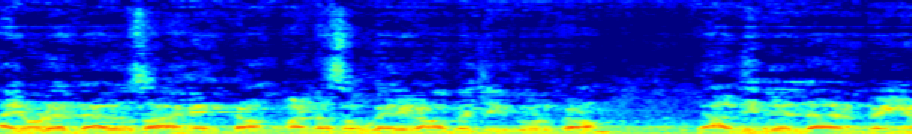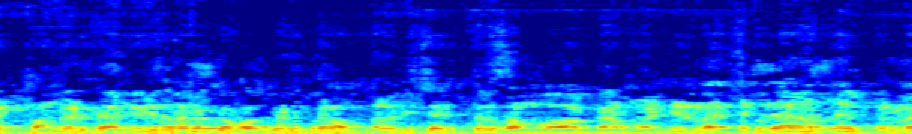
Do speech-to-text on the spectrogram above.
അതിനോട് എല്ലാവരും സഹകരിക്കണം വേണ്ട സൗകര്യങ്ങളൊക്കെ ചെയ്തു കൊടുക്കണം. അതിൽ എല്ലാവരും കഴിയും പങ്കെടുക്കാൻ കഴിയുന്നവരൊക്കെ പങ്കെടുക്കണം. അതൊരു ചരിത്ര സംഭവമാക്കാൻ വേണ്ടിയുള്ള എല്ലാ നിലക്കുള്ള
